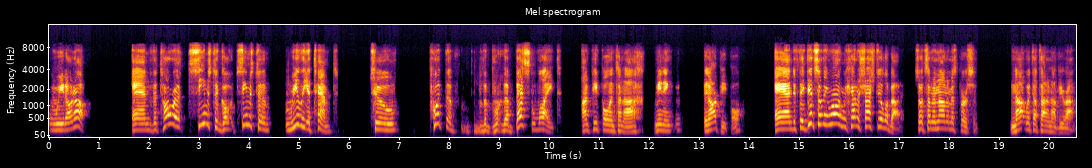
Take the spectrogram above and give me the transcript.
we don't know. And the Torah seems to go seems to really attempt to put the the the best light on people in Tanakh, meaning in our people, and if they did something wrong, we kind of shashtil about it. So it's an anonymous person, not with Datan and Aviram.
